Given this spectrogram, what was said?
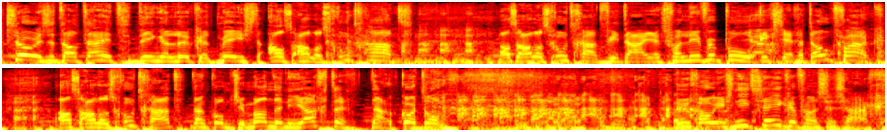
zo is het altijd. Dingen lukken het meest als alles goed gaat. Als alles goed gaat, wint Ajax van Liverpool. Ik zeg het ook vaak. Als alles goed gaat, dan komt je man er niet achter. Nou, kortom. Hugo is niet zeker van zijn zaak.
